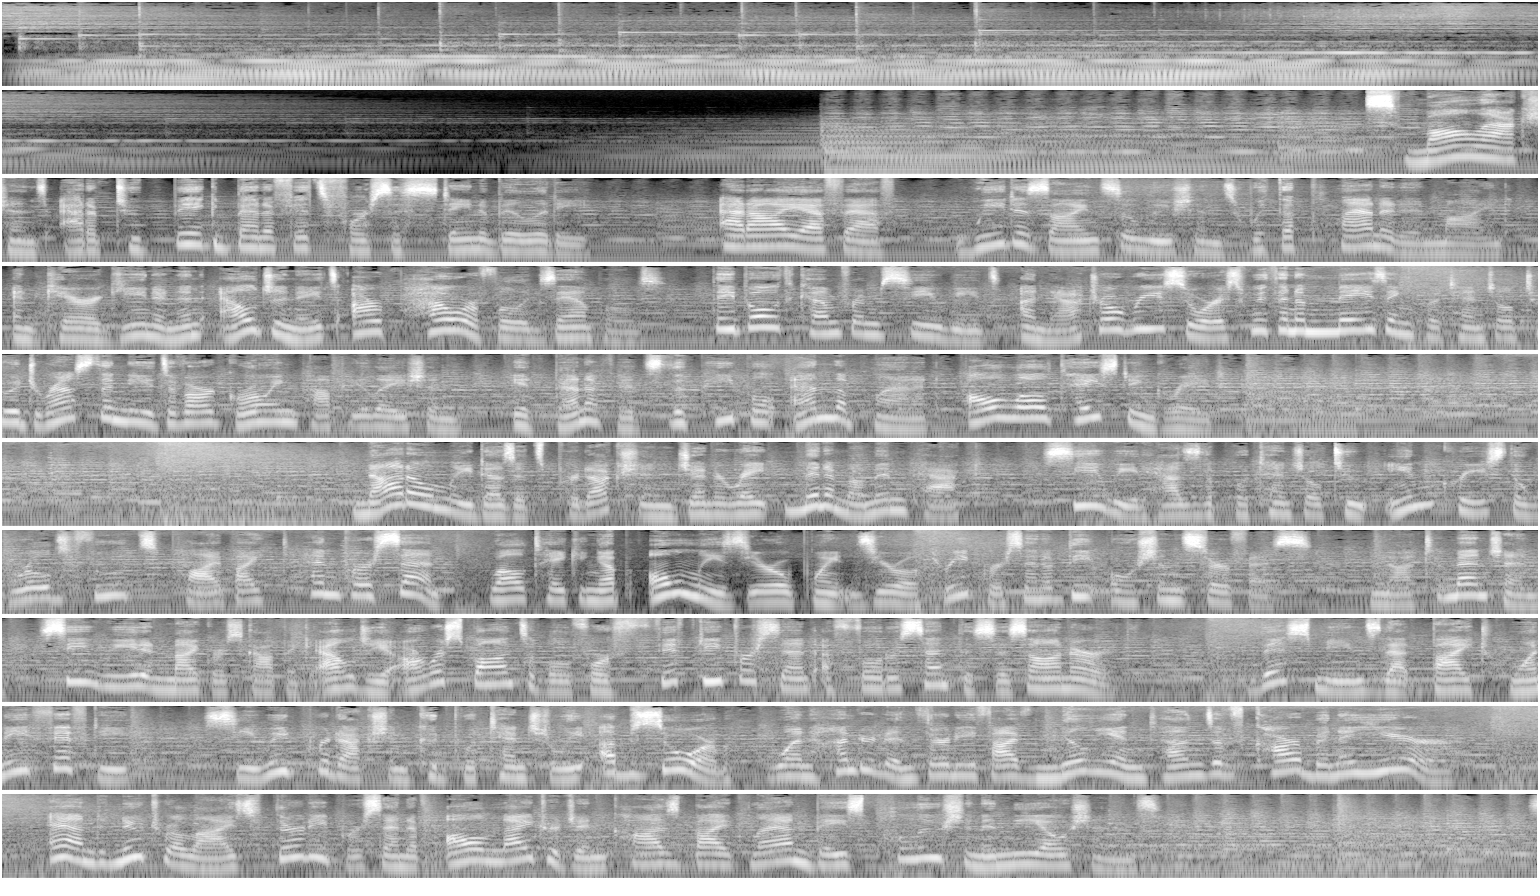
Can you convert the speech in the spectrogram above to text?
Small actions add up to big benefits for sustainability. At IFF, we design solutions with the planet in mind, and carrageenan and alginates are powerful examples. They both come from seaweeds, a natural resource with an amazing potential to address the needs of our growing population. It benefits the people and the planet, all while tasting great. Not only does its production generate minimum impact, seaweed has the potential to increase the world's food supply by 10% while taking up only 0.03% of the ocean's surface. Not to mention, seaweed and microscopic algae are responsible for 50% of photosynthesis on Earth. This means that by 2050, seaweed production could potentially absorb 135 million tons of carbon a year and neutralize 30% of all nitrogen caused by land based pollution in the oceans.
